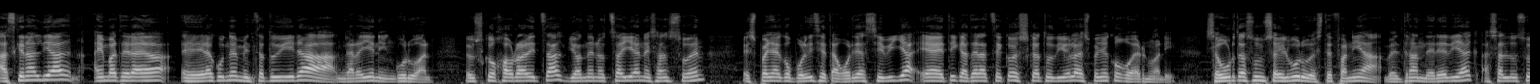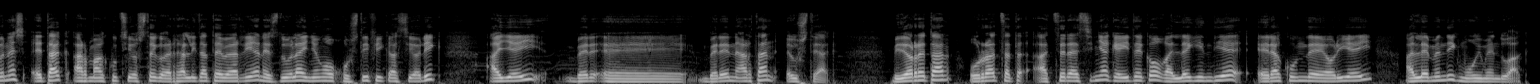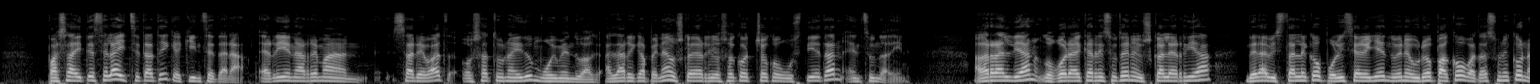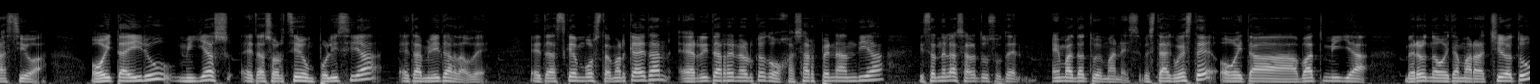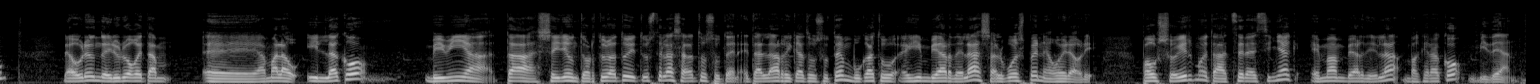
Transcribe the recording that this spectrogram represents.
Azken aldean, hainbat erakunde mintzatu dira garaien inguruan. Eusko jaurlaritzak joan den otzaian esan zuen, Espainiako polizia eta guardia zibila eaetik ateratzeko eskatu diola Espainiako gobernuari. Segurtasun zailburu Estefania Beltran de Herediak azaldu zuenez, etak armak utzi osteko errealitate berrian ez duela inongo justifikaziorik haiei ber, e, beren hartan eusteak. Bide horretan, urratz atzera ezinak egiteko galdegin die erakunde horiei aldemendik mugimenduak. Pasa daitezela hitzetatik ekintzetara. Herrien harreman sare bat osatu nahi du mugimenduak, aldarrikapena Euskal Herri osoko txoko guztietan entzun dadin. Agarraldean, gogora ekarri zuten Euskal Herria dela biztaleko polizia gehien duen Europako batasuneko nazioa. Hogeita hiru milas eta sortzirun polizia eta militar daude. Eta azken bosta markaetan, herritarren aurkako jasarpen handia izan dela salatu zuten. Hainbat datu emanez. Besteak beste, hogeita bat mila berreunda hogeita marra txirotu, laureunda irurogeita e, amalau hildako, bimia eta zeireun torturatu dituztela salatu zuten, eta larrikatu zuten bukatu egin behar dela salbuespen egoera hori. Pauso irmo eta atzera ezinak eman behar dela bakerako bidean.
